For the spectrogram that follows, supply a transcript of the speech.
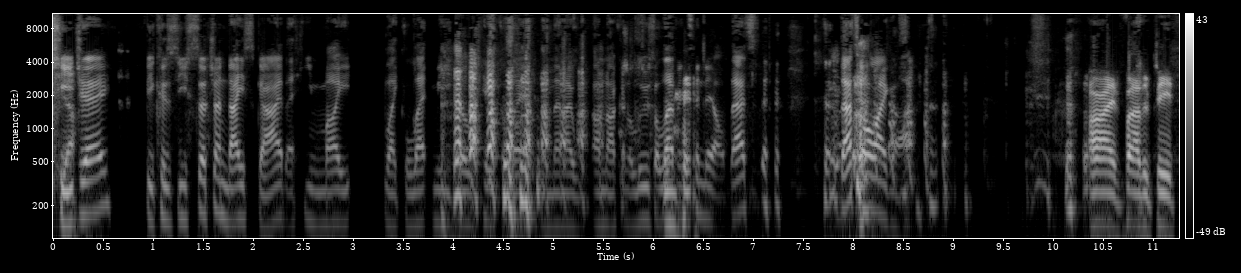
TJ because he's such a nice guy that he might like let me go take away, and then I, I'm not going to lose eleven to nil. That's that's all I got. All right, Father Pete.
